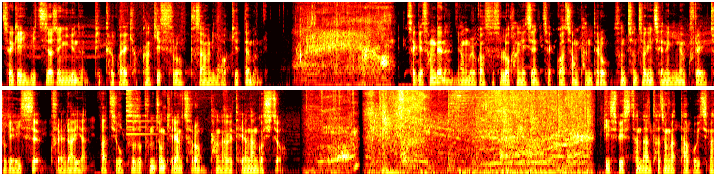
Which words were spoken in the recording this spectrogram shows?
잭의 입이 찢어진 이유는 비클과의 격한 키스로 부상을 입었기 때문. 세계 상대는 약물과 수술로 강해진 잭과 정반대로 선천적인 재능 있는 쿠레 일족의 에이스 쿠레 라이언. 마치 옥수수 품종 개량처럼 강하게 태어난 것이죠. 비슷비슷한 난타전 같아 보이지만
